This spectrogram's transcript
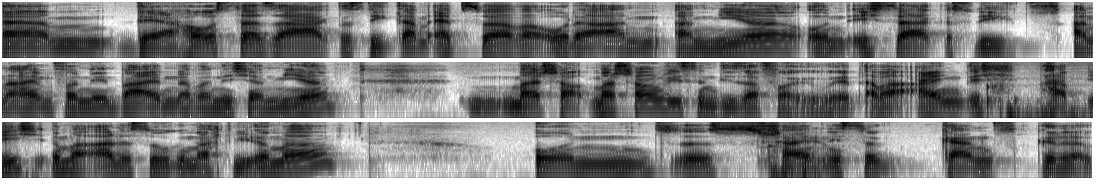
Ähm, der Hoster sagt, es liegt am Ad-Server oder an, an mir und ich sage, es liegt an einem von den beiden, aber nicht an mir. Mal schauen, mal schauen, wie es in dieser Folge wird. Aber eigentlich habe ich immer alles so gemacht wie immer und es scheint nicht so ganz gel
